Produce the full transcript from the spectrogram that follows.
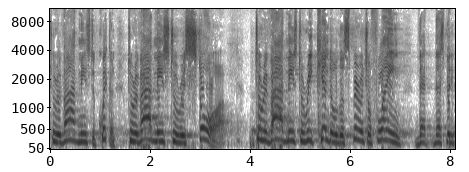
To revive means to quicken. To revive means to restore. To revive means to rekindle the spiritual flame that, that's been,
